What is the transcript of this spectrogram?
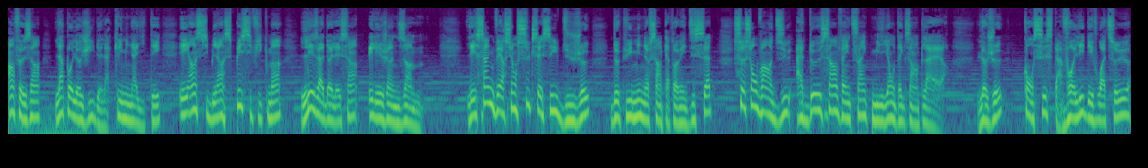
en faisant l'apologie de la criminalité et en ciblant spécifiquement les adolescents et les jeunes hommes. Les cinq versions successives du jeu depuis 1997 se sont vendues à 225 millions d'exemplaires. Le jeu consiste à voler des voitures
